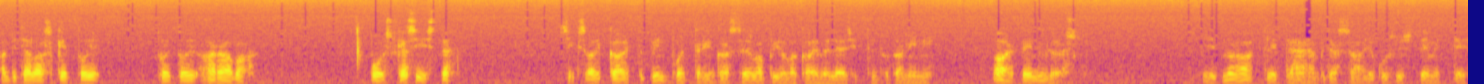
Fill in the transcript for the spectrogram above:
aina pitää laskea toi, toi, toi harava pois käsistä siksi aikaa, että pinpointerin kanssa ja lapiolla kaivelee sitten tota niin, niin aarteen ylös. Ja sitten mä ajattelin, että tähän pitäisi saada joku systeemi, ettei,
